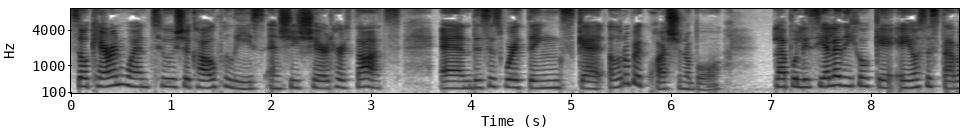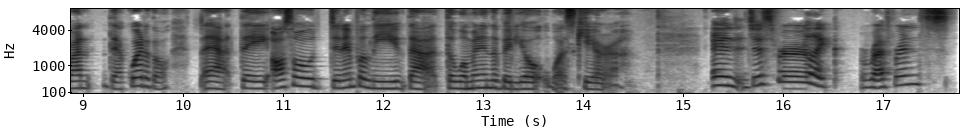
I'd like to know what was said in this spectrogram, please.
so Karen went to Chicago police and she shared her thoughts. And this is where things get a little bit questionable. La policía le dijo que ellos estaban de acuerdo, that they also didn't believe that the woman in the video was Kierra. And just for like reference,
